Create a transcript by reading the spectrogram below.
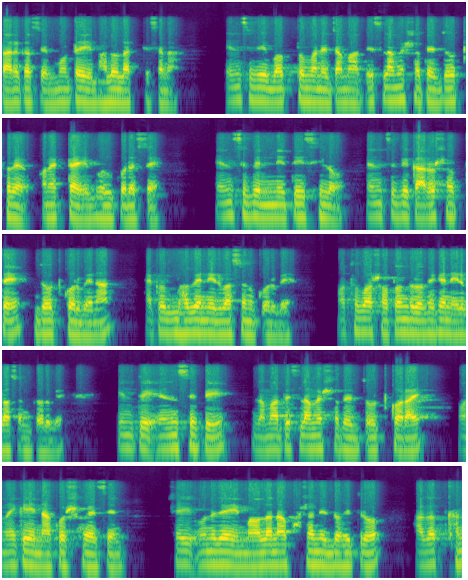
তার কাছে মোটেই ভালো লাগতেছে না। এনসিপি বর্তমানে জামাত ইসলামের সাথে জোট করে অনেকটাই ভুল করেছে। এনসিপির নীতি ছিল, এনসিপি কারোর সাথে জোট করবে না, এককভাবে নির্বাচন করবে অথবা স্বতন্ত্র থেকে নির্বাচন করবে। কিন্তু এনসিপি জামাত ইসলামের সাথে জোট করায় অনেকেই নাকশ হয়েছেন। সেই অনুযায়ী মাওলানা ভাসানীর দরিদ্র আজাদ খান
